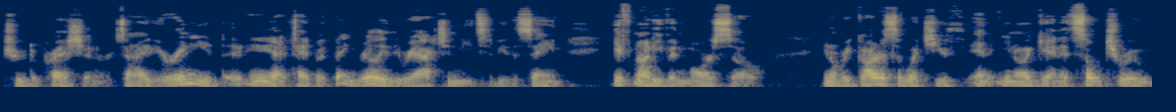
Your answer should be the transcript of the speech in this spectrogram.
true depression or anxiety or any any that type of thing. Really, the reaction needs to be the same, if not even more so. You know, regardless of what you, th- and you know, again, it's so true.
